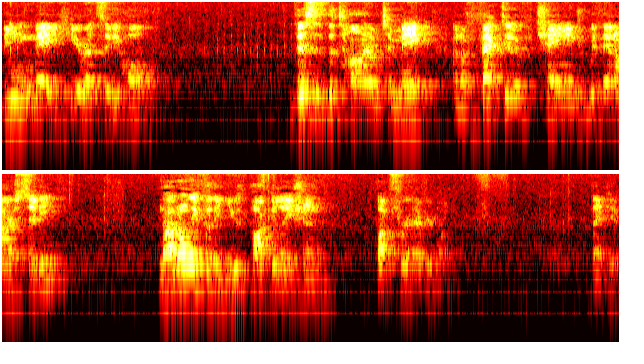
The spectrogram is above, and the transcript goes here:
being made here at City Hall. This is the time to make an effective change within our city, not only for the youth population, but for everyone. Thank you.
